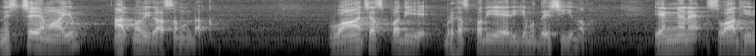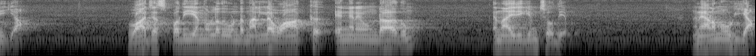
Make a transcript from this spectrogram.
നിശ്ചയമായും ആത്മവികാസം ഉണ്ടാക്കും വാചസ്പതിയെ ബൃഹസ്പതിയെ ആയിരിക്കും ഉദ്ദേശിക്കുന്നത്. എങ്ങനെ സ്വാധീനിക്കാം? വാചസ്പതി എന്നുള്ളത് കൊണ്ട് നല്ല വാക്ക് എങ്ങനെ ഉണ്ടാകും എന്നായിരിക്കും ചോദ്യം. അങ്ങനെയാണെന്ന് ഊഹിക്കാം.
